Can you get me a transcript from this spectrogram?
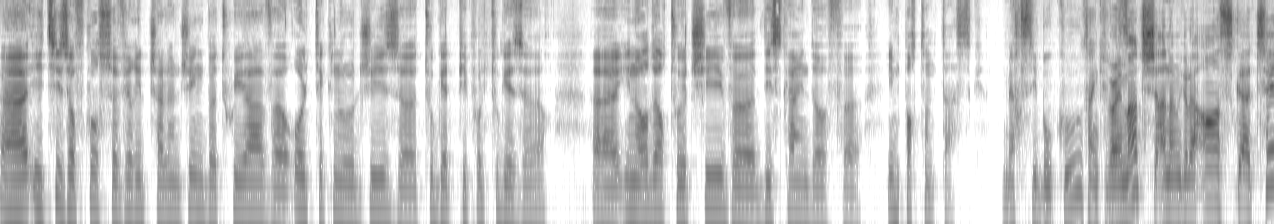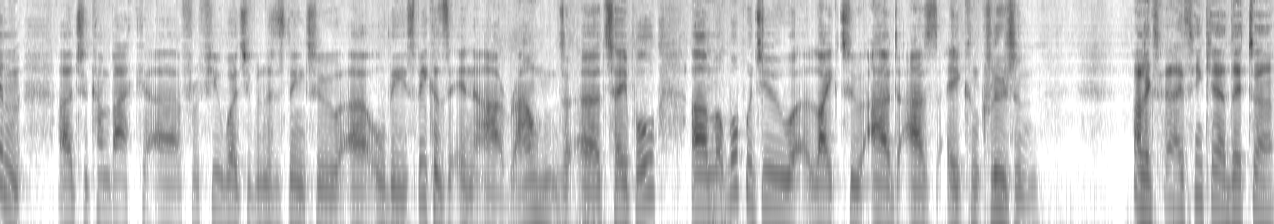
Uh, it is, of course, uh, very challenging, but we have uh, all technologies uh, to get people together uh, in order to achieve this kind of important task. Merci beaucoup. Thank you very much. And I'm going to ask Tim uh, to come back uh, for a few words. You've been listening to uh, all the speakers in our round uh, table. Um, what would you like to add as a conclusion? Alex, I think uh, that uh,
